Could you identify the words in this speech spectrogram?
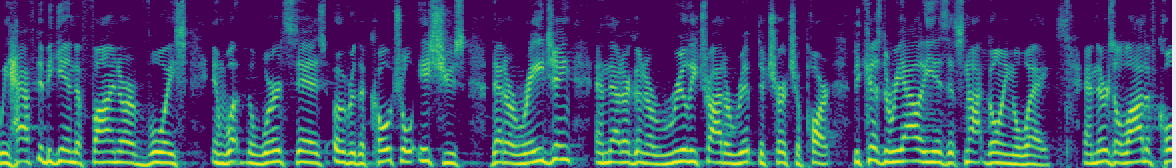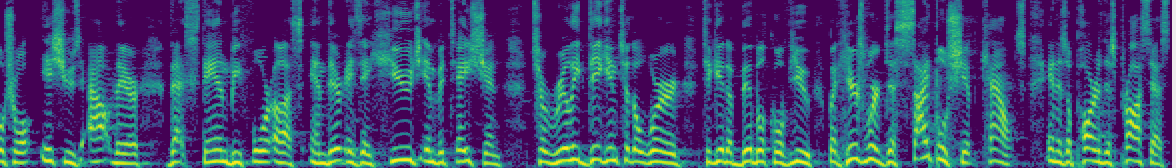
We have to begin to find our voice in what the Word says over the cultural issues that are raging and that are going to really try to rip the church apart. Because the reality is it's not going away. And there's a lot of cultural issues out there that stand before us. And there is a huge invitation to really dig into the Word to get a biblical view. But here's where discipleship counts and is a part of this process.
